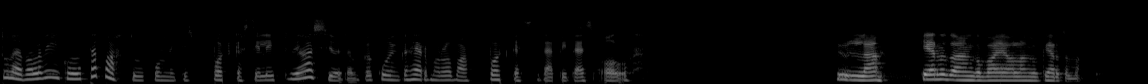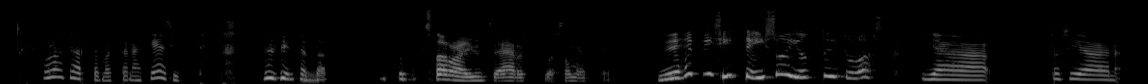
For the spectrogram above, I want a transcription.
tulevalla viikolla tapahtuu kumminkin podcastiin liittyviä asioita, vaikka kuinka hermoloma podcast sitä pitäisi olla. Kyllä. Kerrotaanko vai ollaanko kertomatta? Ollaan kertomatta, näkee sitten. Mitä mm. Sara just se ärsyttävä somettaja. Myöhemmin sitten iso juttu tulos. Ja tosiaan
